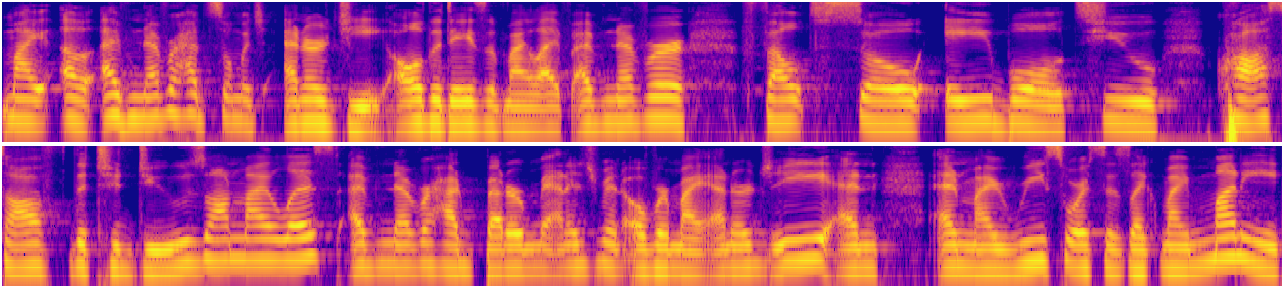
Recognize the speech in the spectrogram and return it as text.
My, uh, I've never had so much energy all the days of my life. I've never felt so able to cross off the to dos on my list. I've never had better management over my energy and, and my resources, like my money,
